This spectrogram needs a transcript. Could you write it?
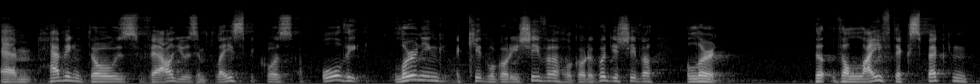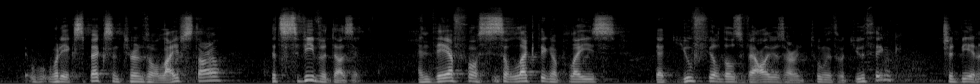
um, having those values in place because of all the learning, a kid will go to yeshiva, he'll go to good yeshiva, he'll learn. The, the life, the expectant, what he expects in terms of lifestyle, that Sviva does it. And therefore, selecting a place that you feel those values are in tune with what you think should be an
